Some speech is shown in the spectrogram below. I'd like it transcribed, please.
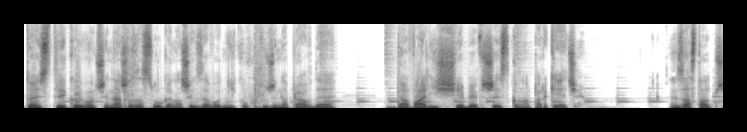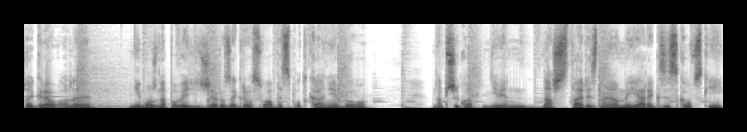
To jest tylko i wyłącznie nasza zasługa, naszych zawodników, którzy naprawdę dawali z siebie wszystko na parkiecie. Zastal przegrał, ale nie można powiedzieć, że rozegrał słabe spotkanie, bo na przykład, nie wiem, nasz stary znajomy Jarek Zyskowski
